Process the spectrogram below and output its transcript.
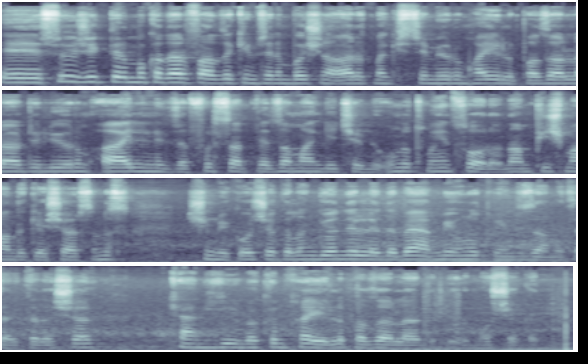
Ee, söyleyeceklerim bu kadar fazla kimsenin başına ağrıtmak istemiyorum. Hayırlı pazarlar diliyorum. Ailenize fırsat ve zaman geçirmeyi unutmayın. Sonradan pişmanlık yaşarsınız. Şimdilik hoşçakalın. Gönderiyle de beğenmeyi unutmayın bir zahmet arkadaşlar. Kendinize iyi bakın. Hayırlı pazarlar diliyorum. Hoşçakalın.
